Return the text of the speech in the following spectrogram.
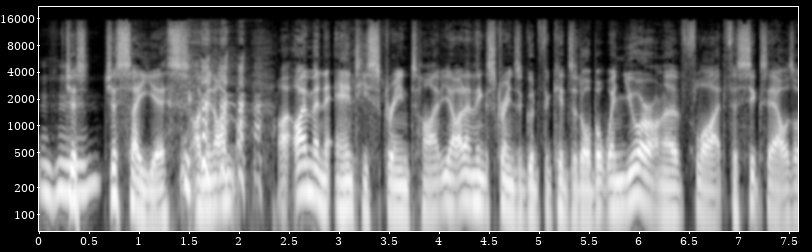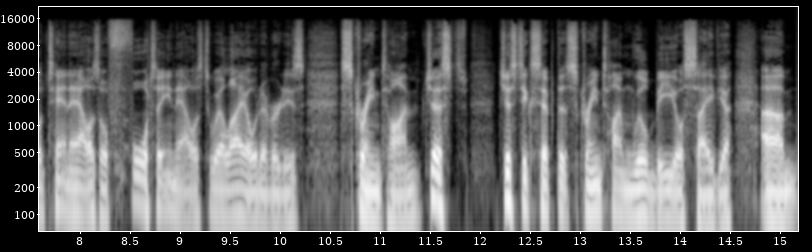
Mm-hmm. Just just say yes. I mean, I'm I'm an anti-screen time. You know, I don't think screens are good for kids at all. But when you are on a flight for six hours or ten hours or fourteen hours to LA or whatever it is, screen time. Just just accept that screen time will be your savior. Um,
